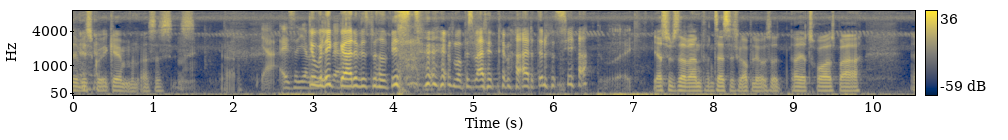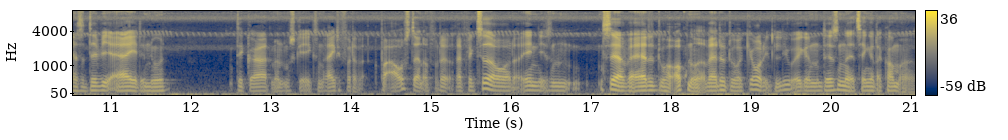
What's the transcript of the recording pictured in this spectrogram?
det, vi skulle igennem. Og så, ja. Ja, altså, jeg du ville ikke, ikke gøre det, hvis du havde vidst, hvor besværligt det var. Er det det, du siger? Det ved jeg ikke. Jeg synes, det har været en fantastisk oplevelse, og jeg tror også bare, altså det vi er i det nu, det gør, at man måske ikke sådan rigtig får det på afstand og får det reflekteret over det, og egentlig sådan ser, hvad er det, du har opnået, og hvad er det, du har gjort i dit liv. Ikke? Men det er sådan, at jeg tænker, der kommer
